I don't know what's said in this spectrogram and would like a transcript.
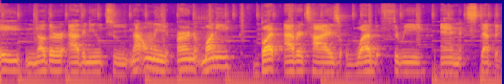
another avenue to not only earn money, but advertise Web3 and STEPN.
